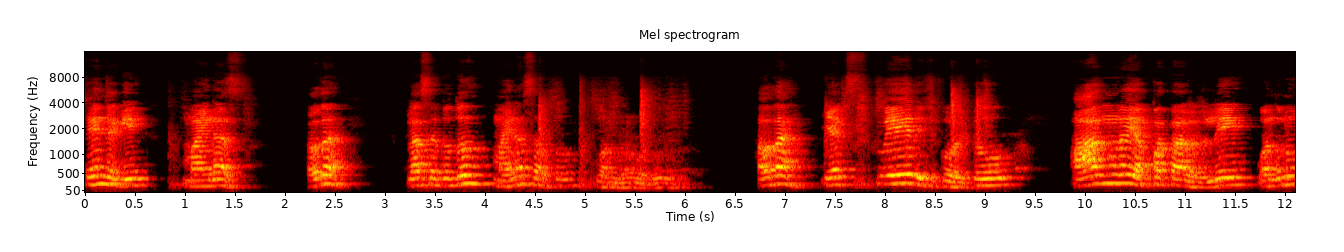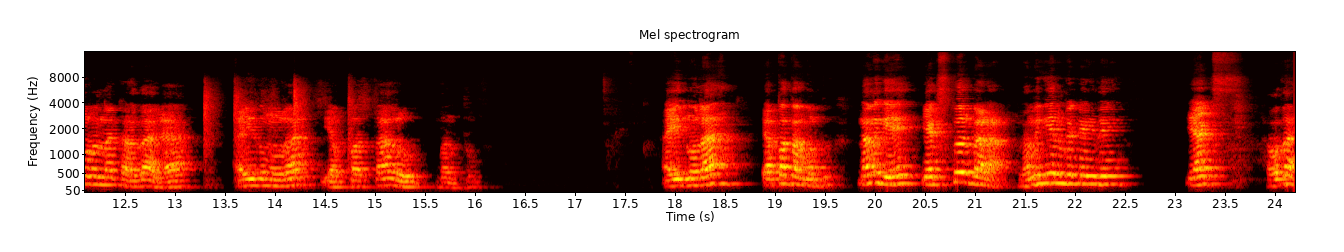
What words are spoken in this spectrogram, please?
ಚೇಂಜ್ ಆಗಿ ಮೈನಸ್ ಹೌದಾ? ಪ್ಲಸ್ ಆದದ್ದು ಮೈನಸ್ ಆಯ್ತು. ಒಂದು ನೂರು ಹೌದಾ? X square is equal to ಆರ್ನೂರ ಎಪ್ಪತ್ತಾರರಲ್ಲಿ ಒಂದು ನೂರನ್ನ ಕಳೆದಾಗ ಐದು ನೂರ ಎಪ್ಪತ್ತಾರು ಬಂತು. ಐದ್ನೂರ ಎಪ್ಪತ್ತಾರು ಬಂತು ನಮಗೆ ಎಕ್ಸ್ ಸ್ಕ್ವೇರ್ ಬೇಡ. ನಮಗೇನು ಬೇಕಾಗಿದೆ? ಎಕ್ಸ್ ಹೌದಾ?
